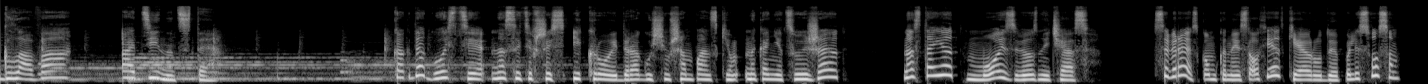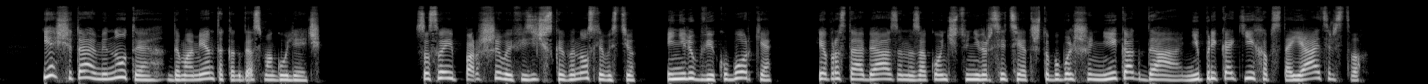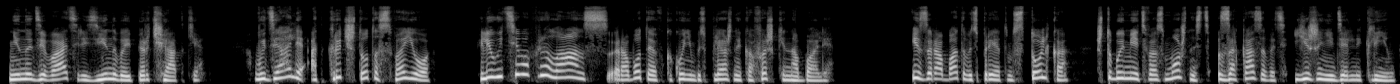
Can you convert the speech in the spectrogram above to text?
Глава одиннадцатая Когда гости, насытившись икрой и дорогущим шампанским, наконец уезжают, настает мой звездный час. Собирая скомканные салфетки и орудуя пылесосом, я считаю минуты до момента, когда смогу лечь. Со своей паршивой физической выносливостью и нелюбви к уборке я просто обязана закончить университет, чтобы больше никогда, ни при каких обстоятельствах не надевать резиновые перчатки. В идеале открыть что-то свое или уйти во фриланс, работая в какой-нибудь пляжной кафешке на Бали. И зарабатывать при этом столько, чтобы иметь возможность заказывать еженедельный клининг.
